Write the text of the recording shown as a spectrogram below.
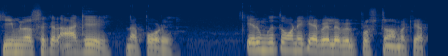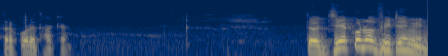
কীটনাশকের আগে না পরে? এরকম কিন্তু অনেক অ্যাভেলেবেল প্রশ্ন আমাকে আপনারা করে থাকেন। তো যে কোনো ভিটামিন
